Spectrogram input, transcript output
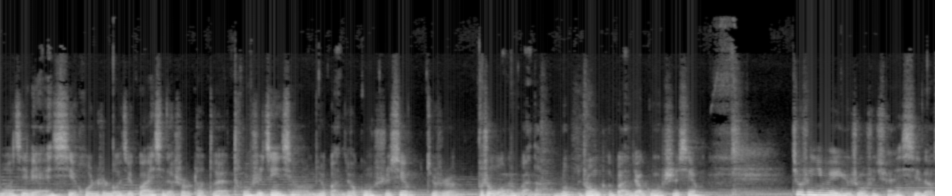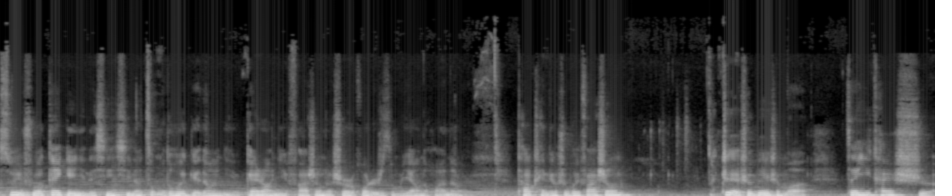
逻辑联系或者是逻辑关系的时候，它在同时进行，我们就管它叫共识性，就是不是我们管它，荣荣格管它叫共识性。就是因为宇宙是全息的，所以说该给你的信息呢，怎么都会给到你；该让你发生的事儿或者是怎么样的话呢，它肯定是会发生。这也是为什么在一开始。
